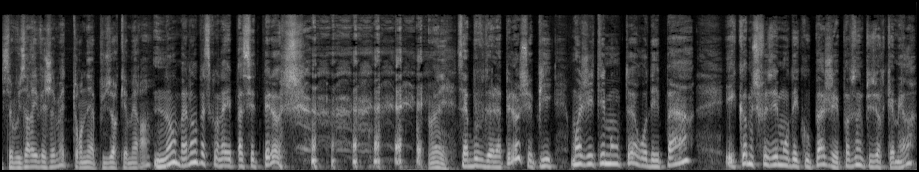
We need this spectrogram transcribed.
Ça vous arrivait jamais de tourner à plusieurs caméras? Non, bah non, parce qu'on avait pas assez de péloche. Oui. ça bouffe de la péloche. Et puis, moi, j'étais monteur au départ, et comme je faisais mon découpage, j'avais pas besoin de plusieurs caméras.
